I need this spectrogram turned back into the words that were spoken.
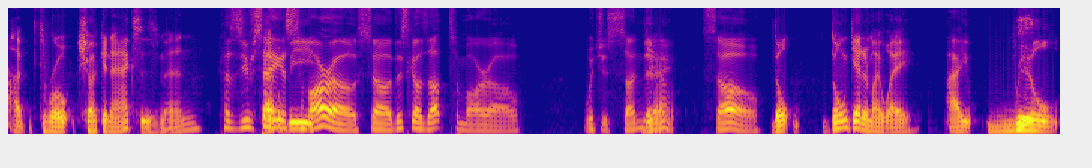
I throw chucking axes, man. Because you're saying That'll it's be- tomorrow, so this goes up tomorrow, which is Sunday. Yeah. So, Don't don't get in my way. I will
